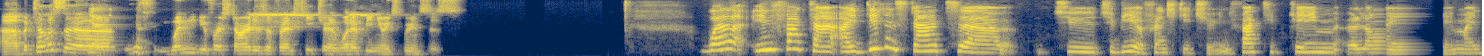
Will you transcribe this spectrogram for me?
Uh, but tell us, yeah. when did you first start as a French teacher and what have been your experiences? Well, in fact, I, I didn't start to to be a French teacher. In fact, it came along my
